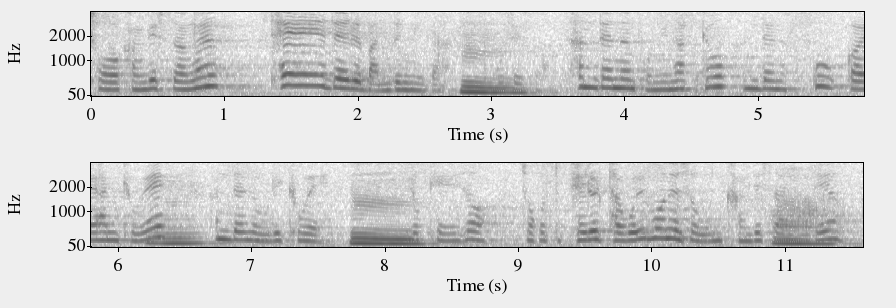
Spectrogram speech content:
저 강대상을 세 대를 만듭니다. 음. 그곳에서 한 대는 본인 학교, 한 대는 후쿠오카의 한 교회, 음, 한 대는 우리 교회 음. 이렇게 해서 저것도 배를 타고 일본에서 온 강대상인데요. 네,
